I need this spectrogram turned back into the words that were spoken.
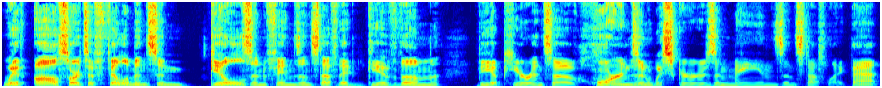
with all sorts of filaments and gills and fins and stuff that give them the appearance of horns and whiskers and manes and stuff like that,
